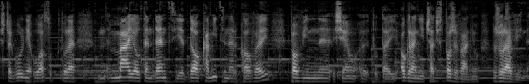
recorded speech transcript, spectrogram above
szczególnie u osób, które mają tendencję do kamicy nerkowej, powinny się e, tutaj ograniczać w spożywaniu żurawiny.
